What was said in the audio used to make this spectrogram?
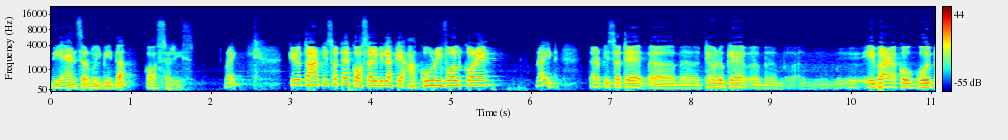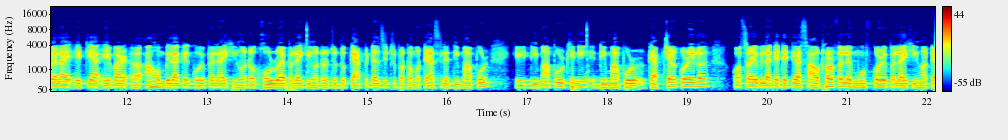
the answer will be the Kosaris, right? কিন্তু তাৰপিছতে কছাৰীবিলাকে আকৌ ৰিভল্ভ কৰে ৰাইট তাৰপিছতে তেওঁলোকে এইবাৰ আকৌ গৈ পেলাই এতিয়া এইবাৰ আহ, আহোমবিলাকে গৈ পেলাই সিহঁতক হৰুৱাই পেলাই সিহঁতৰ যোনটো কেপিটেল যিটো প্ৰথমতে আছিলে ডিমাপুৰ সেই ডিমাপুৰখিনি ডিমাপুৰ কেপচাৰ কৰি লয়। কছাৰীবিলাকে তেতিয়া চাউথৰ ফালে মুভ কৰি পেলাই সিহঁতে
